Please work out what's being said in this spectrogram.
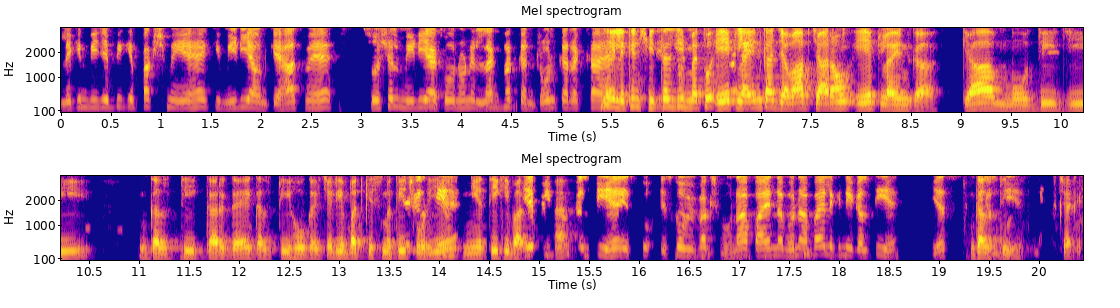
लेकिन बीजेपी के पक्ष में यह है कि मीडिया उनके हाथ में है। सोशल मीडिया को उन्होंने लगभग कंट्रोल कर रखा है। नहीं लेकिन शीतल जी मैं तो एक लाइन का जवाब चाह रहा हूँ एक लाइन का। क्या मोदी जी गलती कर गए? गलती हो गई। चलिए बदकिस्मती छोड़िए नियति की बात ये? गलती है। इसको इसको विपक्ष भुना पाए न भुना पाए लेकिन ये गलती है। यस गलती है। चलिए।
